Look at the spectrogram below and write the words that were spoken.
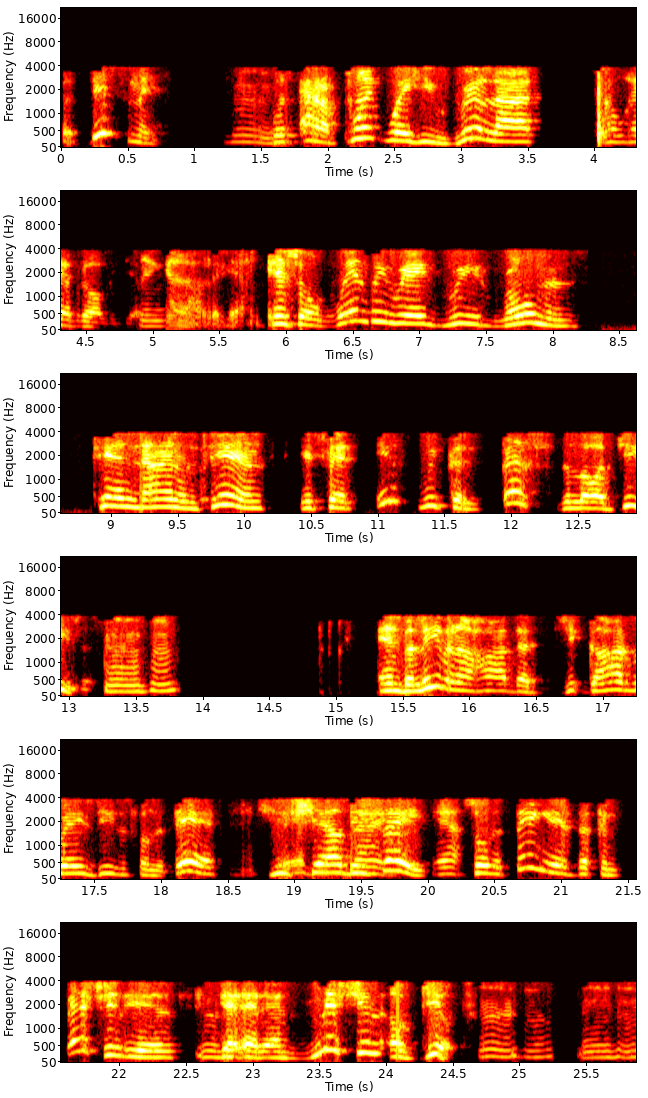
But this man Mm. was at a point where he realized I don't have it all together. God again. And so when we read, read Romans 10, 9, and 10, it said, if we confess the Lord Jesus hmm and believe in our heart that God raised Jesus from the dead, you shall be saved. Yeah. So the thing is, the confession is Mhm. that an admission of guilt. hmm hmm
